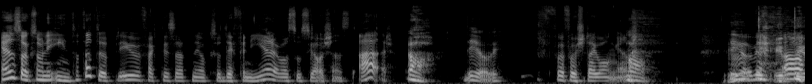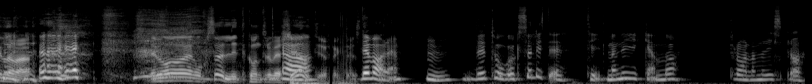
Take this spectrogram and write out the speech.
En sak som ni inte har tagit upp det är ju faktiskt att ni också definierar vad socialtjänst är. Ja, det gör vi. För första gången. Ja, det gör vi. Mm, inte illa va? Det var också lite kontroversiellt ja, ju faktiskt. Det var det. Mm. Det tog också lite tid men det gick ändå förhållandevis bra.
